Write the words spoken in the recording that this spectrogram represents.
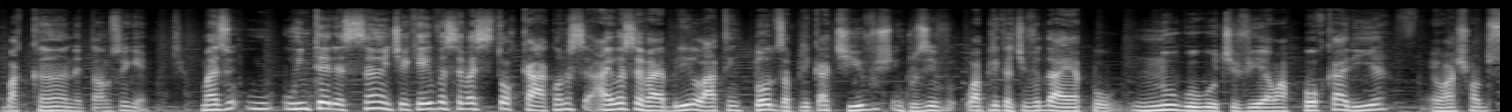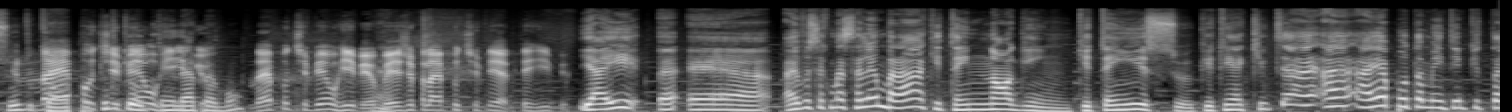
bacana e tal, não sei o quê. Mas o, o interessante é que aí você vai se tocar. Quando você- aí você vai abrir lá, tem todos os aplicativos. Inclusive, o aplicativo da Apple no Google TV é uma porcaria. Eu acho um absurdo. Na Apple que TV é tenho da Apple horrível. é. Na Apple TV é horrível. Eu É. vejo pela Apple TV, é terrível. E aí, é, é, aí você começa a lembrar que tem noggin, que tem isso, que tem aquilo. A, a- a Apple também tem, porque tá,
